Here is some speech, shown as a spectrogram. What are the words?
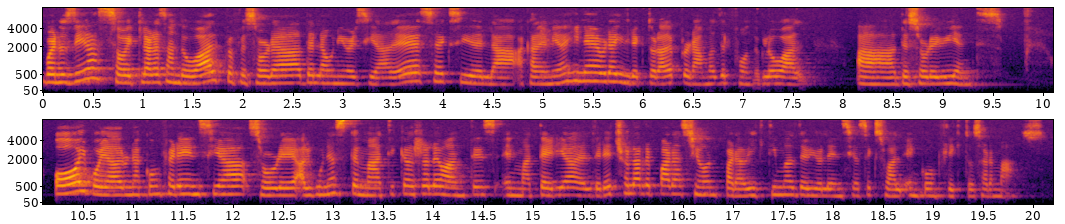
Buenos días, soy Clara Sandoval, profesora de la Universidad de Essex y de la Academia de Ginebra y directora de programas del Fondo Global ah, de Sobrevivientes. Hoy voy a dar una conferencia sobre algunas temáticas relevantes en materia del derecho a la reparación para víctimas de violencia sexual en conflictos armados.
